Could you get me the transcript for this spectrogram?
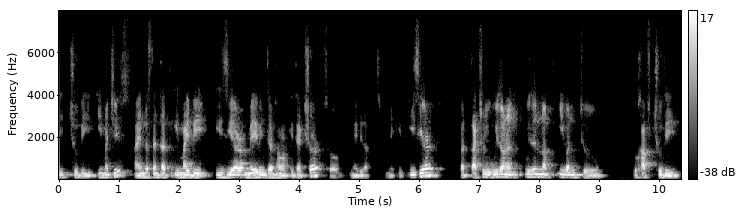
it to be images. I understand that it might be easier maybe in terms of architecture, so maybe that make it easier. But actually, we don't we don't not even to to have 2D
